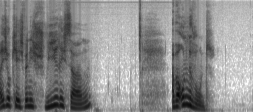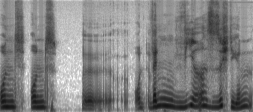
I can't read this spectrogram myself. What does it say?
Ich, okay, ich will nicht schwierig sagen, aber ungewohnt. Und, und, äh, und wenn wir Süchtigen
